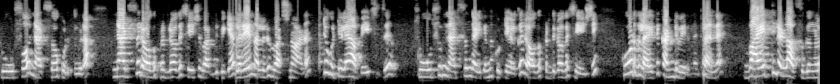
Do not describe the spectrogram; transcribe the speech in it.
ഫ്രൂട്ട്സോ നട്ട്സോ കൊടുത്തുവിടുക നട്ട്സ് രോഗപ്രതിരോധ ശേഷി വർദ്ധിപ്പിക്കാൻ വളരെ നല്ലൊരു ഭക്ഷണമാണ്. മറ്റു കുട്ടികളെ അപേക്ഷിച്ച് ഫ്രൂട്ട്സും നട്ട്സും കഴിക്കുന്ന കുട്ടികൾക്ക് രോഗപ്രതിരോധ ശേഷി കൂടുതലായിട്ട് കണ്ടുവരുന്നത്. തന്നെ വയറ്റിലുള്ള അസുഖങ്ങൾ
